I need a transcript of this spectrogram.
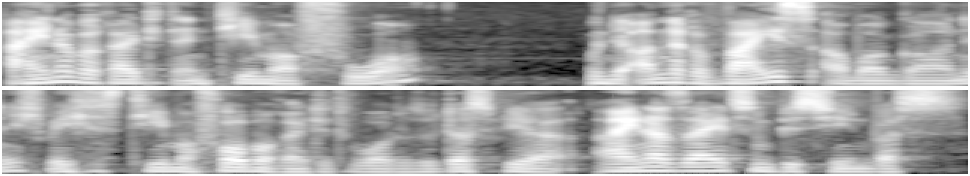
einer bereitet ein Thema vor und der andere weiß aber gar nicht, welches Thema vorbereitet wurde, sodass wir einerseits ein bisschen was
